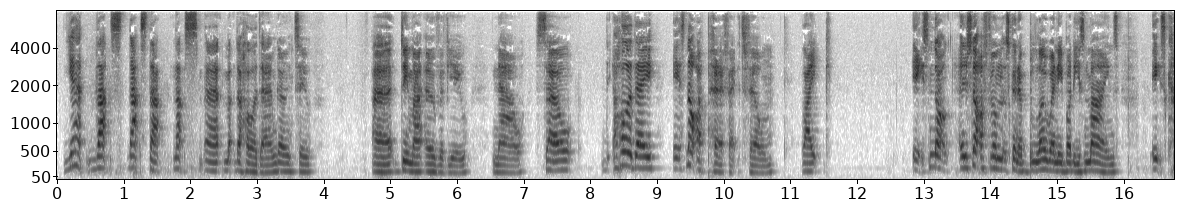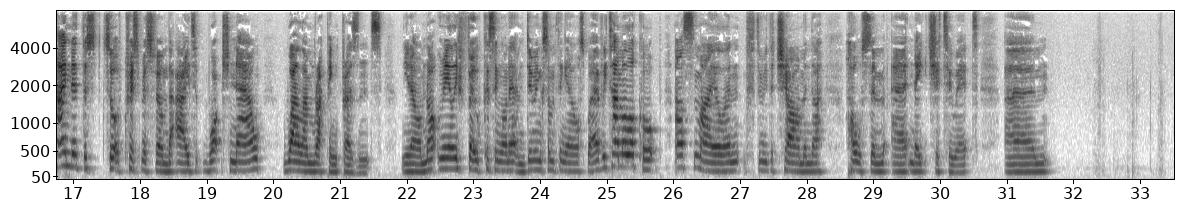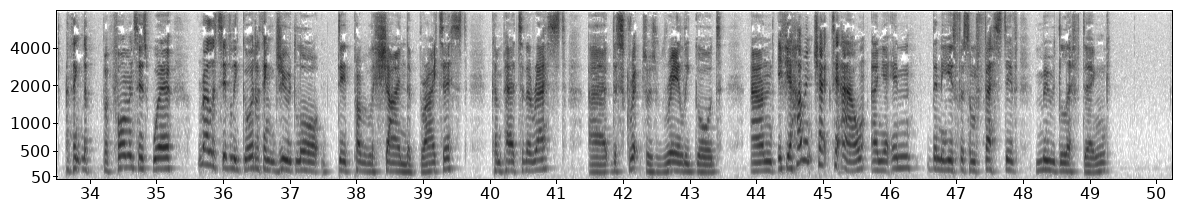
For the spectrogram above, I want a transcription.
yeah, that's that's that. That's uh, the holiday. I'm going to uh, do my overview now. So holiday, it's not a perfect film. Like it's not it's not a film that's going to blow anybody's minds. It's kind of the sort of Christmas film that I'd watch now while I'm wrapping presents. You know, I'm not really focusing on it, I'm doing something else, but every time I look up, I'll smile and through the charm and the wholesome uh, nature to it. Um, I think the performances were relatively good. I think Jude Law did probably shine the brightest compared to the rest. Uh, the script was really good. And if you haven't checked it out and you're in the need for some festive mood lifting,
